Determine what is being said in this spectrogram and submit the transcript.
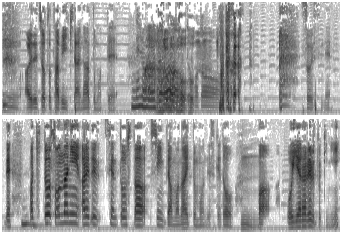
うん、あれでちょっと旅行きたいなと思って、なるほなるど。ほど。そうですね。で、まあきっとそんなにあれで戦闘したシーンってあんまないと思うんですけど、うん。まあ、追いやられるときに、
